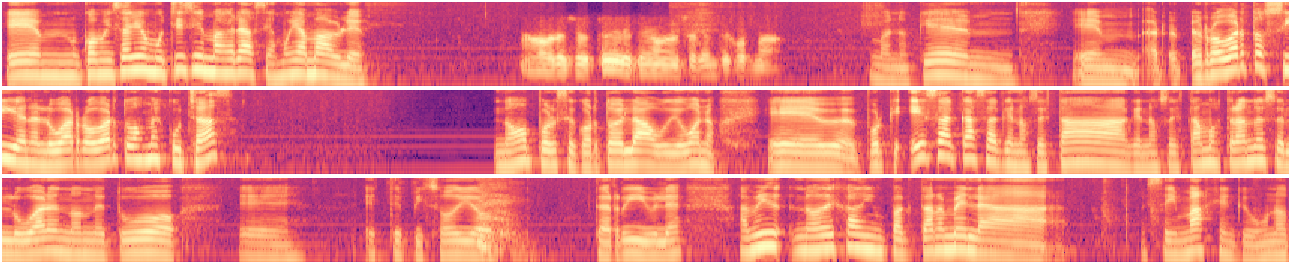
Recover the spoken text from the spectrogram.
Eh, comisario, muchísimas gracias, muy amable. No, gracias a ustedes, que tengan una excelente jornada. Bueno, que eh, Roberto sigue en el lugar. Roberto, ¿vos me escuchás? No, porque se cortó el audio. Bueno, eh, porque esa casa que nos está que nos está mostrando es el lugar en donde tuvo eh, este episodio terrible. A mí no deja de impactarme la esa imagen que uno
